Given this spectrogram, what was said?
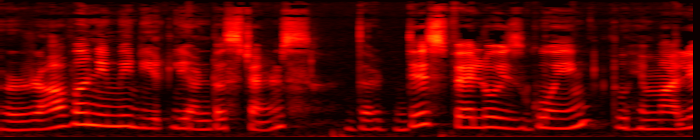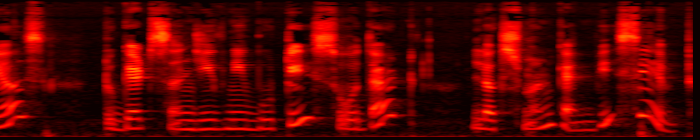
Ravan immediately understands that this fellow is going to Himalayas to get Sanjeevani booty so that Lakshman can be saved.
